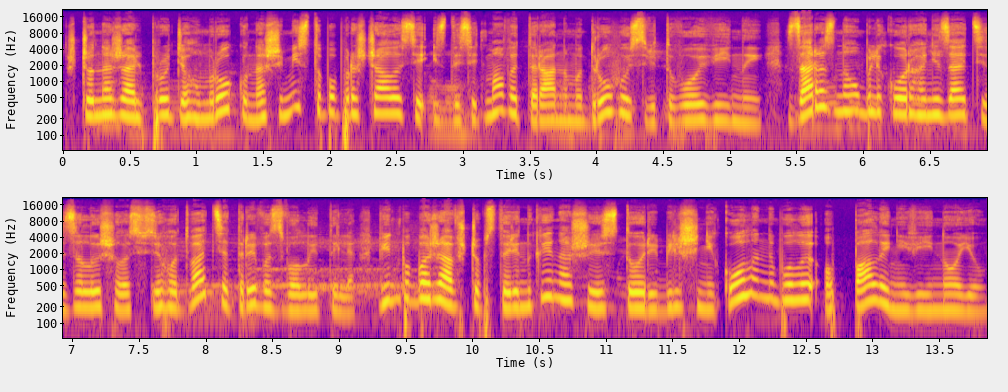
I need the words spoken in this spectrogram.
що, на жаль, протягом року наше місто попрощалося із десятьма ветеранами Другої світової війни. Зараз на обліку організації залишилось всього 23 визволителя. Він побажав, щоб сторінки нашої історії більше ніколи не були обпалені війною.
